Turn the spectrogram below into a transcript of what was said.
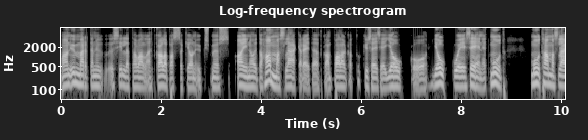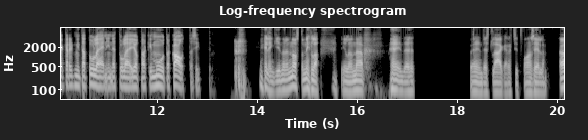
mä oon ymmärtänyt sillä tavalla, että Kalpassakin on yksi myös ainoita hammaslääkäreitä, jotka on palkattu kyseiseen joukkoon, joukkueeseen, että muut, muut hammaslääkärit, mitä tulee, niin ne tulee jotakin muuta kautta sitten. Mielenkiintoinen nosto. Niillä, niillä on nämä perinteiset, perinteiset lääkärit sitten vaan siellä. Öö,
